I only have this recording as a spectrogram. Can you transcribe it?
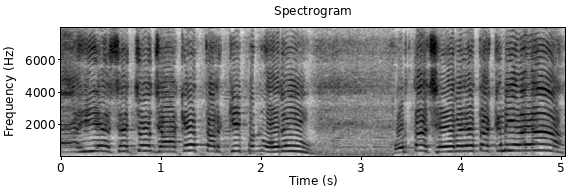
ਆਹੀ ਐਸਐਚਓ ਜਾ ਕੇ ਤੜਕੀ ਪਕੌੜੀ ਹੁਣ ਤਾਂ 6 ਵਜੇ ਤੱਕ ਨਹੀਂ ਆਇਆ।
